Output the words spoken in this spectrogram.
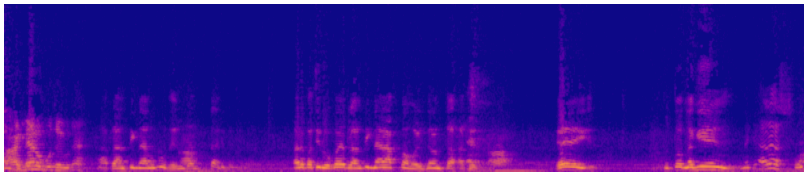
આ જ્ઞાન ઉભું થયું. અને પછી લોકોએ ભ્રાંતિક જ્ઞાન આપવા મળ્યું હાથે જ. એ તું તો નગીન. અરે શું?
